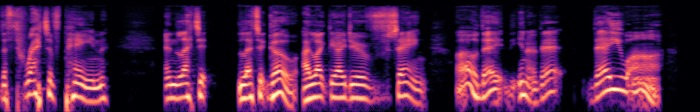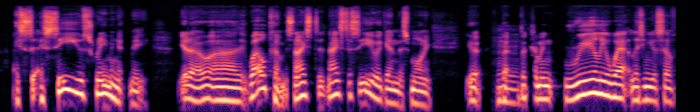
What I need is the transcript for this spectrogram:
The threat of pain and let it, let it go. I like the idea of saying, Oh, they, you know, there, there you are. I see, I see you screaming at me. You know, uh, welcome. It's nice to, nice to see you again this morning you're hmm. becoming really aware, letting yourself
